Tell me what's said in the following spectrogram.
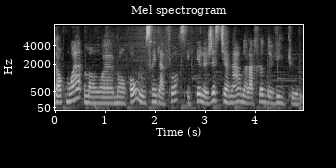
Donc, moi, euh, mon rôle au sein de la force était le gestionnaire de la flotte de véhicules.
